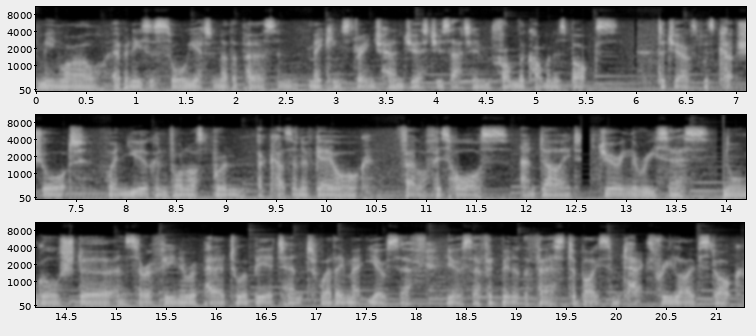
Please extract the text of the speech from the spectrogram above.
Meanwhile, Ebenezer saw yet another person making strange hand gestures at him from the commoner's box. The joust was cut short when Jürgen von Ostbrunn, a cousin of Georg, fell off his horse and died. During the recess, Nornghal, Stör, and Seraphina repaired to a beer tent where they met Josef. Josef had been at the fest to buy some tax-free livestock,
